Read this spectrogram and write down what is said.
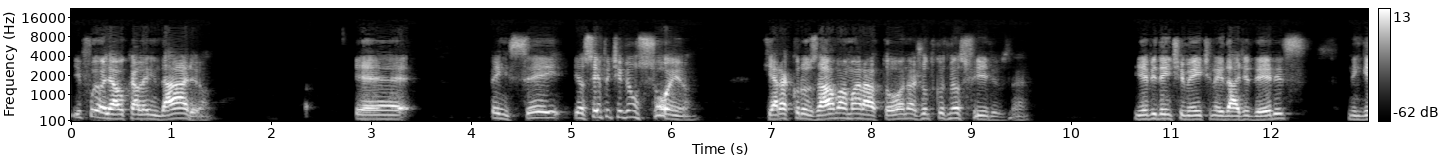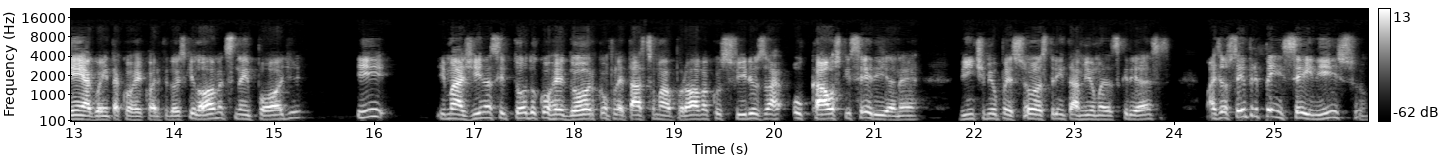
E fui olhar o calendário. É, pensei, eu sempre tive um sonho que era cruzar uma maratona junto com os meus filhos, né? E evidentemente na idade deles, ninguém aguenta correr 42 quilômetros, nem pode. E imagina se todo corredor completasse uma prova com os filhos, o caos que seria, né? 20 mil pessoas, 30 mil mais as crianças. Mas eu sempre pensei nisso,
